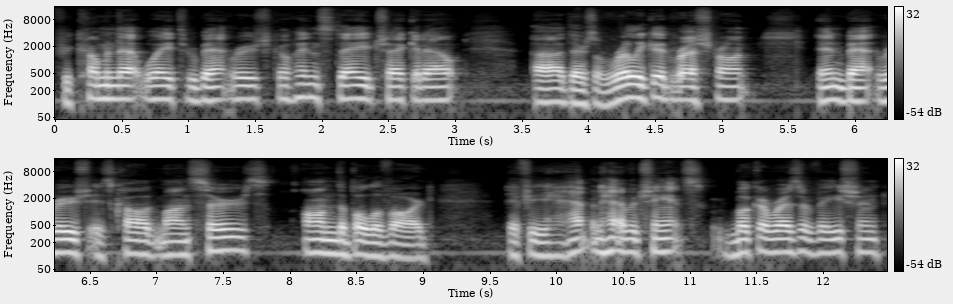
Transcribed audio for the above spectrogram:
if you're coming that way through Baton Rouge, go ahead and stay, check it out. Uh, there's a really good restaurant in Baton Rouge. It's called Mansur's on the Boulevard. If you happen to have a chance, book a reservation,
